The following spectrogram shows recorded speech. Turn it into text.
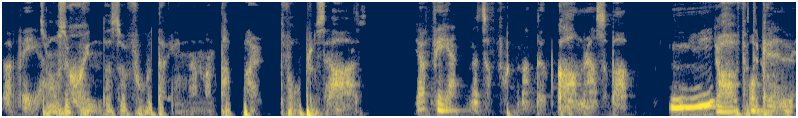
Jag vet. Så man måste skynda sig att fota innan man tappar 2%. Ja, jag vet, men så fort man tar upp kameran så bara... Ja, för det blir,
